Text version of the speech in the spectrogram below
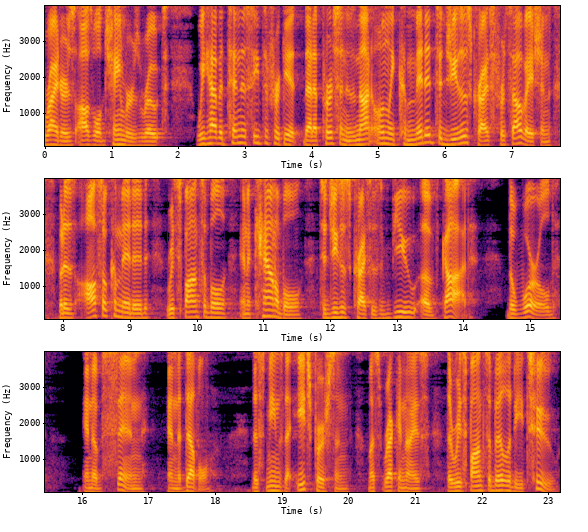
writers, Oswald Chambers, wrote, We have a tendency to forget that a person is not only committed to Jesus Christ for salvation, but is also committed, responsible, and accountable to Jesus Christ's view of God, the world, and of sin and the devil. This means that each person must recognize the responsibility to,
